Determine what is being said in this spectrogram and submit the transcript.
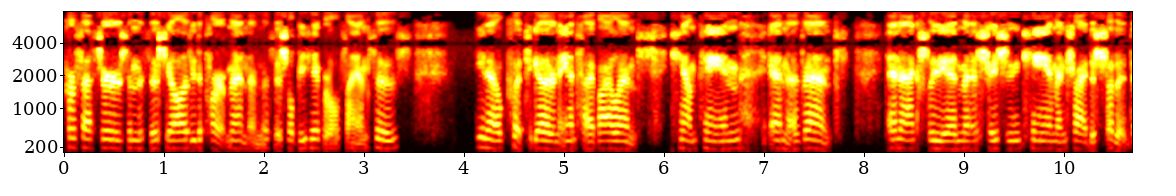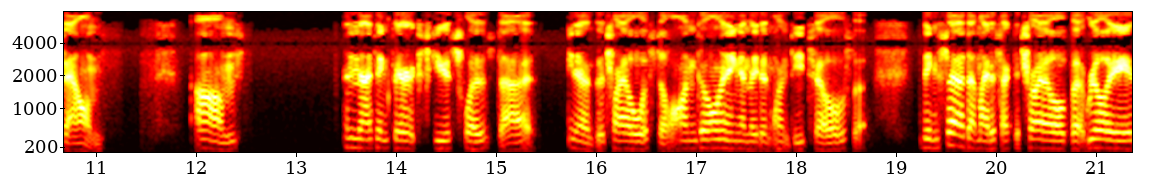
professors in the sociology department and the social behavioral sciences, you know, put together an anti-violence campaign and event, and actually the administration came and tried to shut it down. Um, and I think their excuse was that, you know, the trial was still ongoing and they didn't want details being said that might affect the trial, but really,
